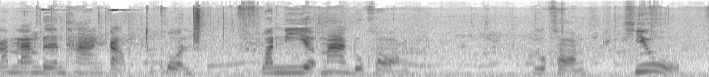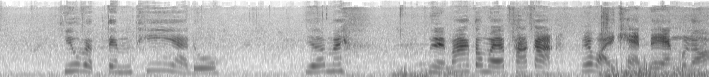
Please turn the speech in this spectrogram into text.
กำลังเดินทางกลับทุกคน วันนี้เยอะมากดูของ ดูของหิ้วหิ้วแบบเต็มที่อะดู เยอะไหมเหนื่อยมากต้องแวะพักอะ ไม่ไหวแขนแดงหมดแล้ว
